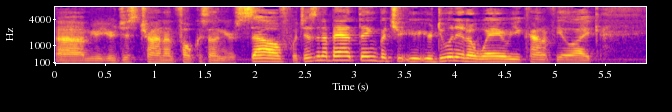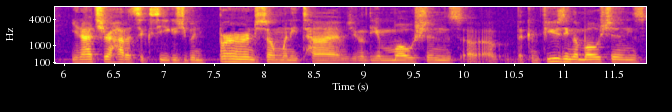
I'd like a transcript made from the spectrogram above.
Um, you're, you're just trying to focus on yourself, which isn't a bad thing, but you're, you're doing it in a way where you kind of feel like you're not sure how to succeed because you've been burned so many times. You know, the emotions, uh, uh, the confusing emotions,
